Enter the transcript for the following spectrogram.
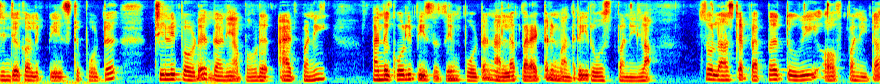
ஜிஞ்சர் கார்லிக் பேஸ்ட்டு போட்டு சில்லி பவுடர் தனியா பவுடர் ஆட் பண்ணி அந்த கோழி பீசஸையும் போட்டு நல்லா பரட்டல் மாதிரி ரோஸ்ட் பண்ணிடலாம். ஸோ லாஸ்ட்டாக பெப்பர் தூவி ஆஃப் பண்ணிட்டா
